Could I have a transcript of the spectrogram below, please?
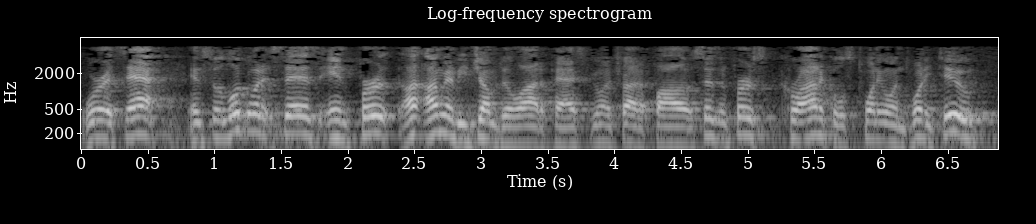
where it's at. And so look what it says in first, I'm going to be jumping to a lot of passages if you want to try to follow. It says in First Chronicles 21, 22,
